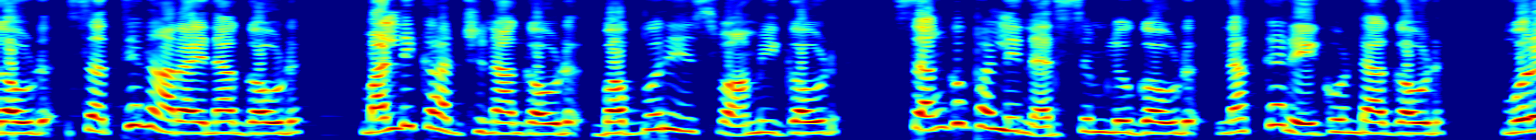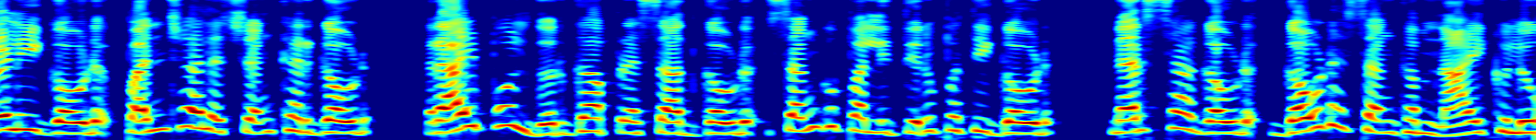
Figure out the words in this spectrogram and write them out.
గౌడ్ సత్యనారాయణ గౌడ్ మల్లికార్జున గౌడ్ బబ్బురి స్వామి గౌడ్ సంగుపల్లి నర్సింలు గౌడ్ నక్క రేగొండ గౌడ్ మురళీ గౌడ్ పంచాల శంకర్ గౌడ్ రాయ్పూల్ దుర్గా ప్రసాద్ గౌడ్ సంగుపల్లి తిరుపతి గౌడ్ నర్సా గౌడ్ గౌడ సంఘం నాయకులు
